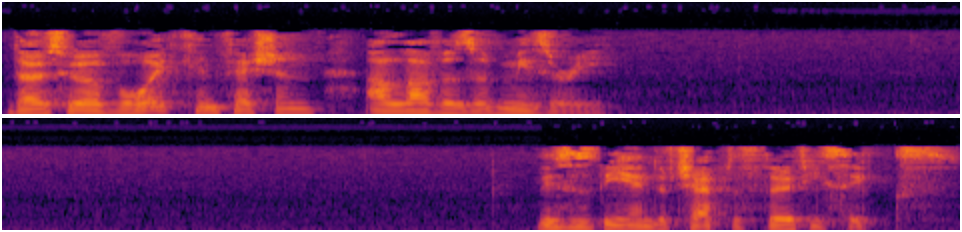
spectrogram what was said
Those who avoid confession are lovers of misery. This is the end of chapter 36.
